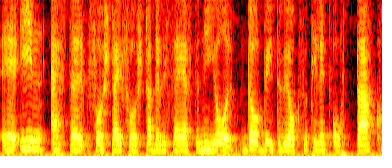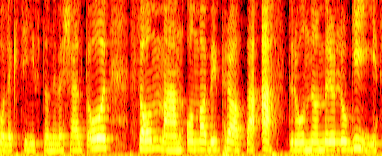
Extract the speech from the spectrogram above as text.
eh, in efter första i första, det vill säga efter nyår. Då byter vi också till ett åtta kollektivt universellt år som man, om man vill prata astronumerologi,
